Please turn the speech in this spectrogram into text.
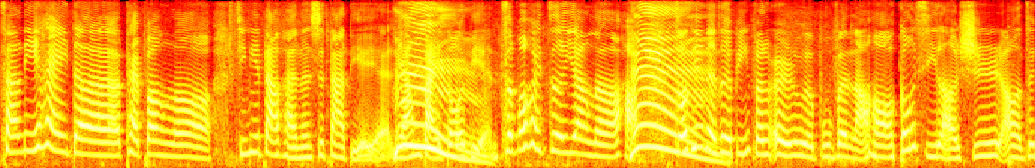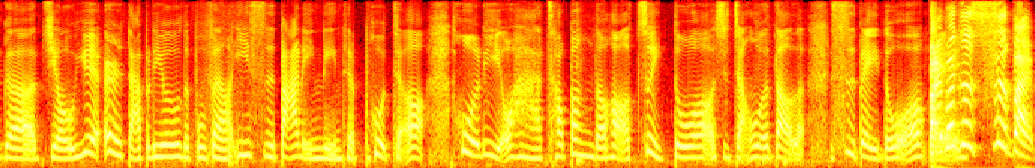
超厉害的，太棒了！今天大盘呢是大跌耶，两百多点，怎么会这样呢？好，昨天的这个缤纷二路的部分啦，哈，恭喜老师哦，这个九月二 W 的部分啊，一四八零零的 put 哦，获利哇，超棒的哈、最多是掌握到了四倍多，百分之四百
